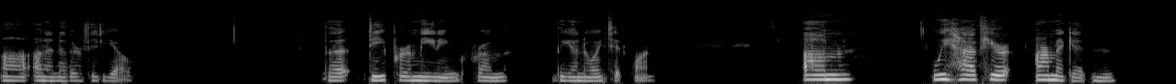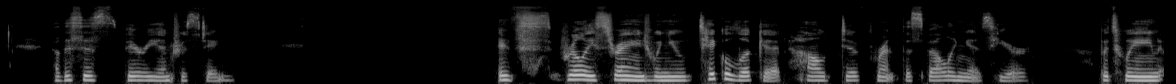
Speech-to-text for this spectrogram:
uh, on another video. The deeper meaning from the Anointed One. Um, we have here Armageddon. Now this is very interesting. It's really strange when you take a look at how different the spelling is here between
